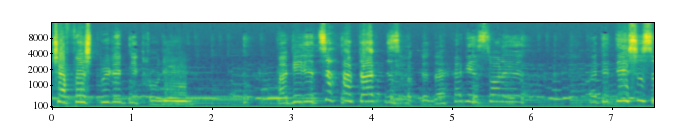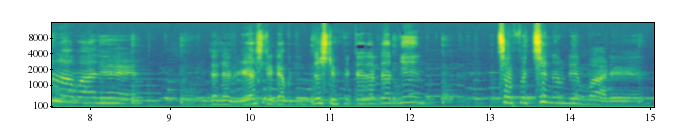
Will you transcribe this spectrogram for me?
Chapest period titoli. I didn't have that this happened. I had a solid. I did this is a man here. Then I rested up in the district that Și ce Chapachin of the matter.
